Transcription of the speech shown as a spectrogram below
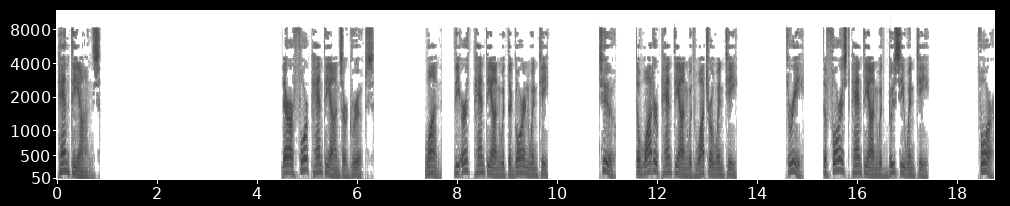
Pantheons There are four pantheons or groups. 1. The Earth Pantheon with the Goran Winti 2. The Water Pantheon with Watra Winti 3. The Forest Pantheon with Busi Winti 4.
